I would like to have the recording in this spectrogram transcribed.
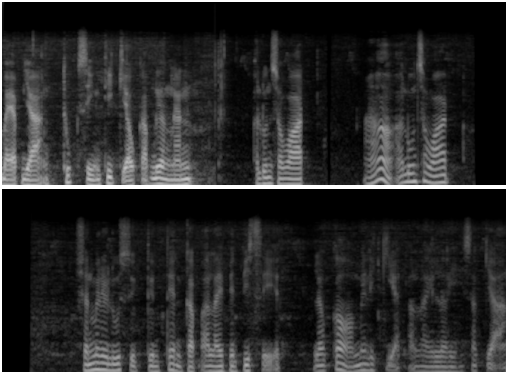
แบบอย่างทุกสิ่งที่เกี่ยวกับเรื่องนั้น อรุณสวัสดิ์อ้าวอรุณสวัสดิ์ฉันไม่ได้รู้สึกตื่นเต้นกับอะไรเป็นพิเศษ แล้วก็ไม่ได้เกลียดอะไรเลยสักอย่าง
